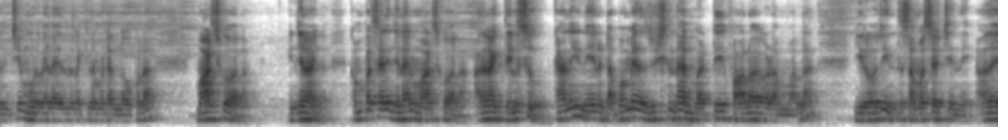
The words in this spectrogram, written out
నుంచి మూడు వేల ఐదు వందల కిలోమీటర్ల లోపల మార్చుకోవాలి. Engine oil. Compulsory engine oil మార్చుకోవాలి? అది నాకు తెలుసు కానీ నేను డబ్బా మీద చూసిన దాన్ని బట్టి ఫాలో అవ్వడం వల్ల ఈరోజు ఇంత సమస్య వచ్చింది. అది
